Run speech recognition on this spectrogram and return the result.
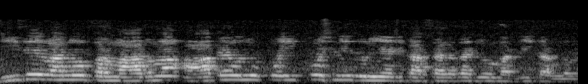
ਜਿਹਦੇ ਵੱਲੋਂ ਪਰਮਾਤਮਾ ਆਪ ਹੈ, ਉਹਨੂੰ ਕੋਈ ਕੁਝ ਨਹੀਂ ਦੁਨੀਆ 'ਚ ਕਰ ਸਕਦਾ, ਜੋ ਮਰਜ਼ੀ ਕਰ ਲਵੇ।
